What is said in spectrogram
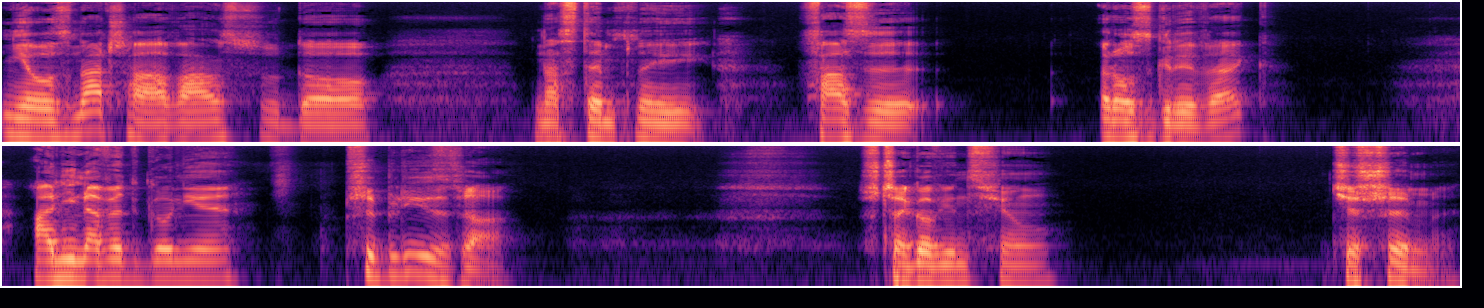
nie oznacza awansu do następnej fazy rozgrywek, ani nawet go nie przybliża. Z czego więc się cieszymy?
